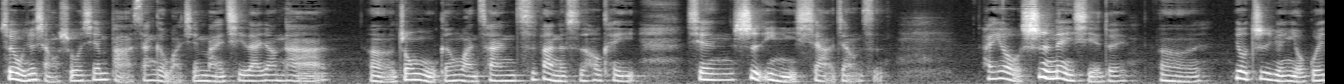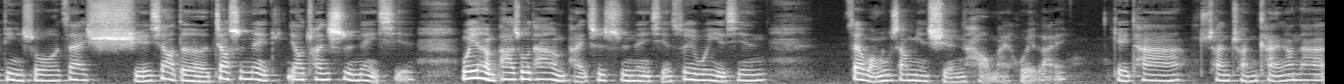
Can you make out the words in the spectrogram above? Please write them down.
所以我就想说先把三个碗先买起来，让他嗯中午跟晚餐吃饭的时候可以先适应一下这样子。还有室内鞋，对，嗯。幼稚园有规定说，在学校的教室内要穿室内鞋。我也很怕说他很排斥室内鞋，所以我也先在网络上面选好买回来给他穿穿看，让他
